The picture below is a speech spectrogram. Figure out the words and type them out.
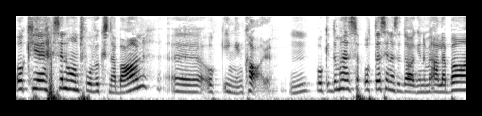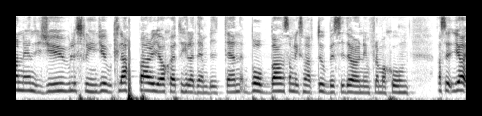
Och eh, sen har hon två vuxna barn eh, och ingen kar. Och de här åtta senaste dagarna med alla barnen, jul, slå in julklappar och jag sköter hela den biten. Bobban som liksom haft dubbelsidig öroninflammation. Alltså jag,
